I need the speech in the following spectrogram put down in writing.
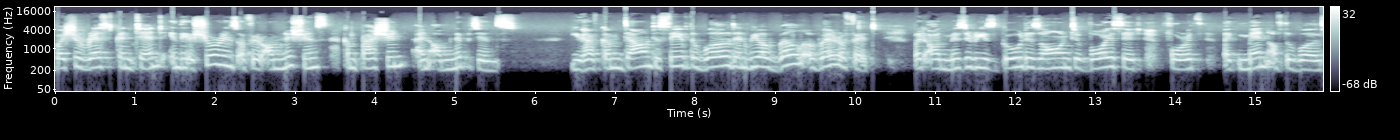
but should rest content in the assurance of your omniscience, compassion, and omnipotence. You have come down to save the world, and we are well aware of it. But our miseries goad us on to voice it forth like men of the world,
